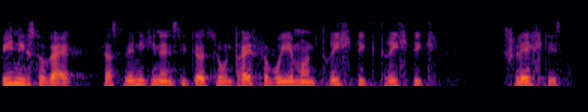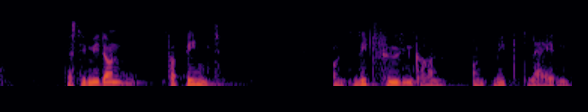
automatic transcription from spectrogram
Bin ich so weit, dass wenn ich in eine Situation treffe, wo jemand richtig, richtig schlecht ist, dass ich mich dann verbinde und mitfühlen kann und mitleiden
